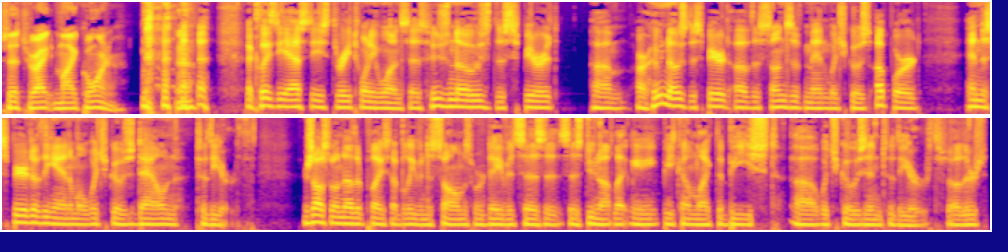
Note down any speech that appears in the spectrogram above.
sits right in my corner. Ecclesiastes three twenty one says, "Who knows the spirit, um, or who knows the spirit of the sons of men which goes upward, and the spirit of the animal which goes down to the earth." There's also another place I believe in the Psalms where David says it says, "Do not let me become like the beast uh, which goes into the earth." So there's,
